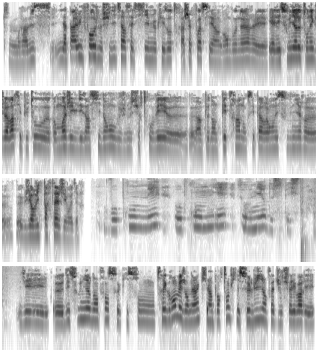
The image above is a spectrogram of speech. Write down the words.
qui me ravissent. Il n'y a pas une fois où je me suis dit tiens celle-ci est mieux que les autres. À chaque fois c'est un grand bonheur et, les souvenirs de tournée que je vais avoir c'est plutôt quand moi j'ai eu des incidents où je me suis retrouvée un peu dans le pétrin donc c'est pas vraiment des souvenirs que j'ai envie de partager on va dire. Vos premiers, vos premiers souvenirs de spectacle. J'ai euh, des souvenirs d'enfance qui sont très grands, mais j'en ai un qui est important, qui est celui, en fait, je suis allée voir les,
